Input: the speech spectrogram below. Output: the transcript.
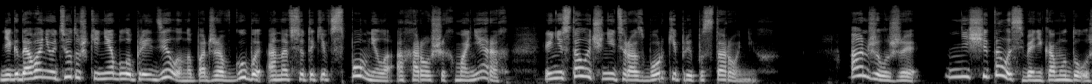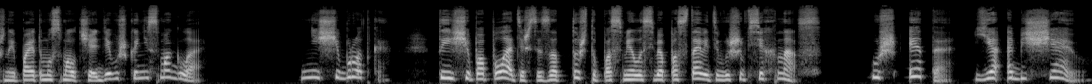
Негодованию тетушки не было предела, но, поджав губы, она все-таки вспомнила о хороших манерах и не стала чинить разборки при посторонних. Анжел же не считала себя никому должной, поэтому смолчать девушка не смогла. «Нищебродка, ты еще поплатишься за то, что посмела себя поставить выше всех нас. Уж это я обещаю».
